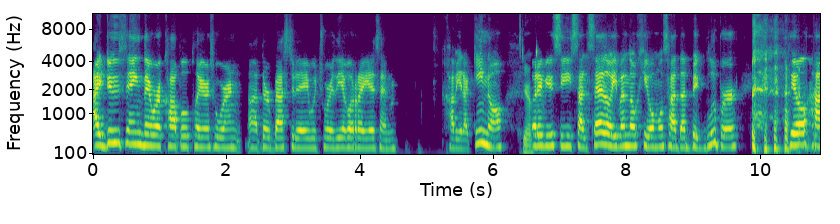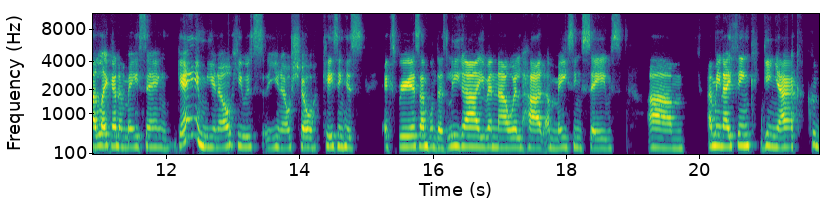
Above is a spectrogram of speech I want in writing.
i do think there were a couple of players who weren't at their best today which were diego reyes and javier aquino yeah. But if you see Salcedo, even though he almost had that big blooper, still had like an amazing game. You know, he was, you know, showcasing his experience in Bundesliga. Even Nahuel had amazing saves. Um, I mean, I think Gignac could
